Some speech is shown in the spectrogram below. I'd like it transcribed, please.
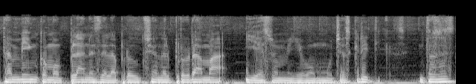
también como planes de la producción del programa y eso me llevó muchas críticas. Entonces,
